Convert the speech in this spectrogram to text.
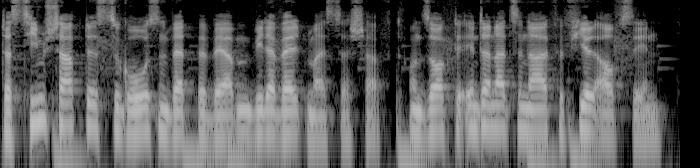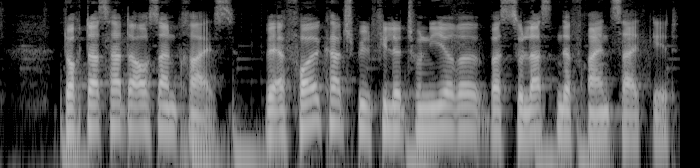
Das Team schaffte es zu großen Wettbewerben wie der Weltmeisterschaft und sorgte international für viel Aufsehen. Doch das hatte auch seinen Preis. Wer Erfolg hat, spielt viele Turniere, was zu Lasten der freien Zeit geht.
